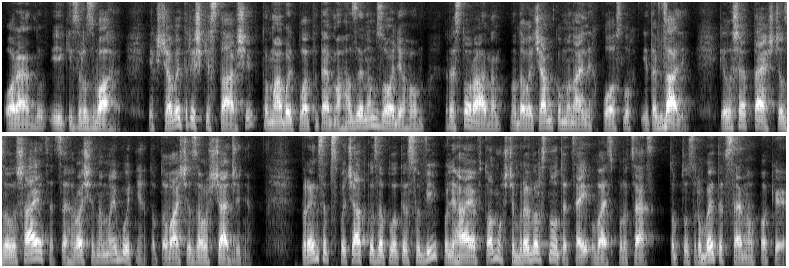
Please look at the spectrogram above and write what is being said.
оренду і якісь розваги. Якщо ви трішки старші, то, мабуть, платите магазинам з одягом, ресторанам, надавачам комунальних послуг і так далі. І лише те, що залишається, це гроші на майбутнє, тобто ваші заощадження. Принцип спочатку заплати собі полягає в тому, щоб реверснути цей увесь процес, тобто зробити все навпаки.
